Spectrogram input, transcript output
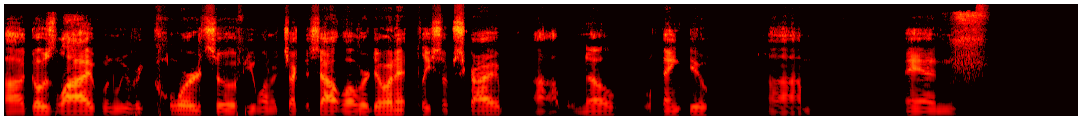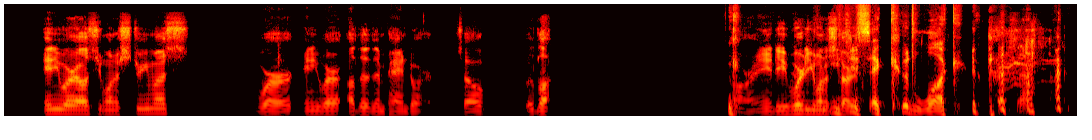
uh, goes live when we record. So if you want to check us out while we're doing it, please subscribe. Uh, we'll know. We'll thank you. Um, and anywhere else you want to stream us, we're anywhere other than Pandora. So good luck. All right, Andy, where do you want to You start? just said good luck.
